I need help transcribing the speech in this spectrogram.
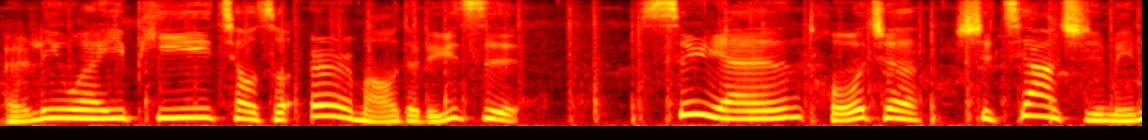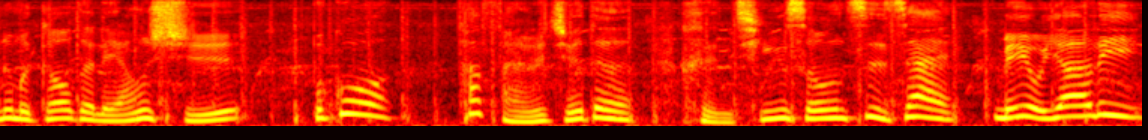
而另外一批叫做二毛的驴子，虽然驮着是价值没那么高的粮食，不过它反而觉得很轻松自在，没有压力，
